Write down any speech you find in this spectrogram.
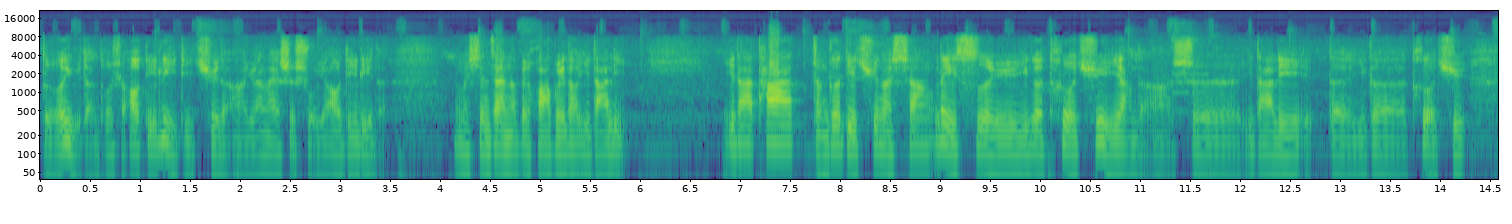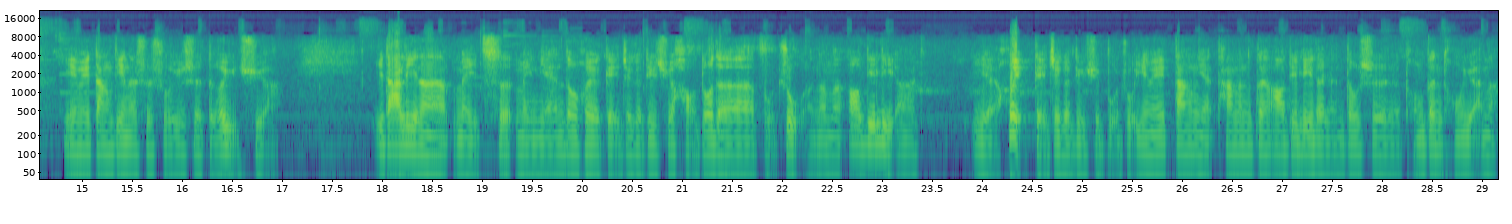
德语的，都是奥地利地区的啊，原来是属于奥地利的。那么现在呢，被划归到意大利。意大它整个地区呢，像类似于一个特区一样的啊，是意大利的一个特区，因为当地呢是属于是德语区啊。意大利呢，每次每年都会给这个地区好多的补助。那么奥地利啊，也会给这个地区补助，因为当年他们跟奥地利的人都是同根同源嘛。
